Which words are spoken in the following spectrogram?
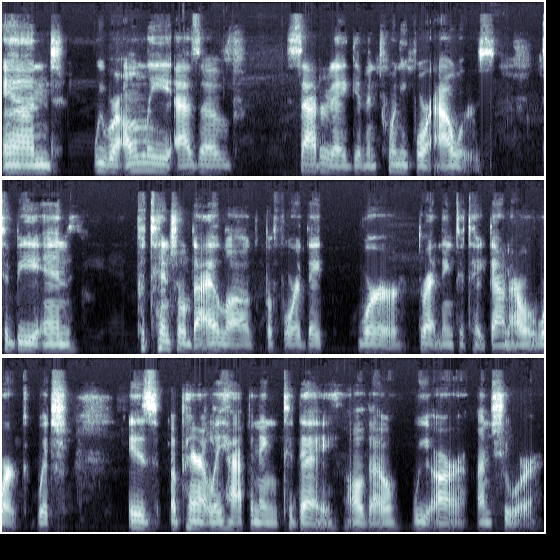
and we were only as of Saturday given 24 hours to be in potential dialogue before they were threatening to take down our work, which is apparently happening today, although we are unsure.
